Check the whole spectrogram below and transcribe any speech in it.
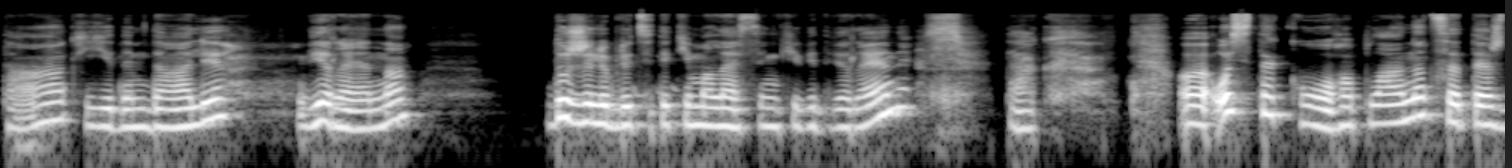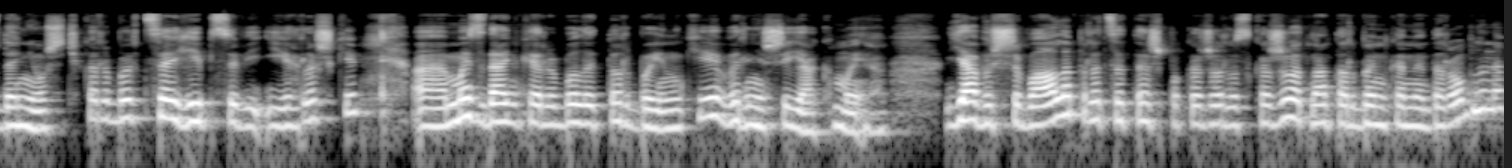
Так, їдемо далі. Вірена. Дуже люблю ці такі малесенькі від Вірени. Так. Е, Ось такого плану, це теж Данюшечка робив. Це гіпсові іграшки. Е, Ми з Данькою робили торбинки, верніше, як ми. Я вишивала, про це теж покажу, розкажу. Одна торбинка недороблена.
